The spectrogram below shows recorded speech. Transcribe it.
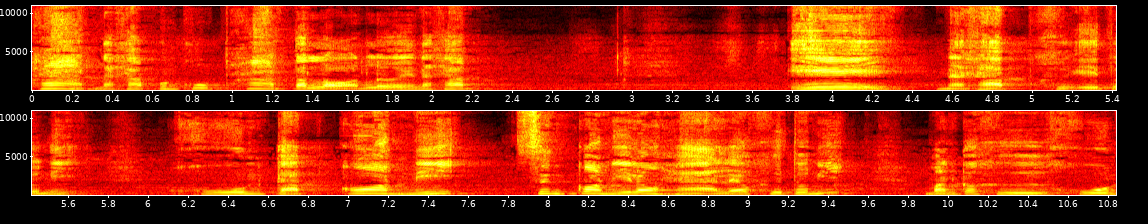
พลาดนะครับ คุณครูพลาดตลอดเลยนะครับ a นะครับ คือ a ตัวนี้ คูณกับก้อนนี้ ซึ่งก้อนนี้เราหาแล้วคือตัวนี้ มันก็คือคูณ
